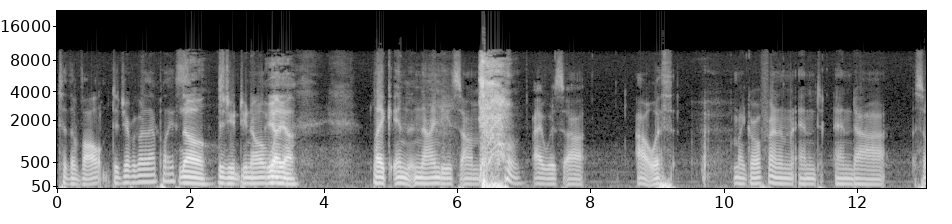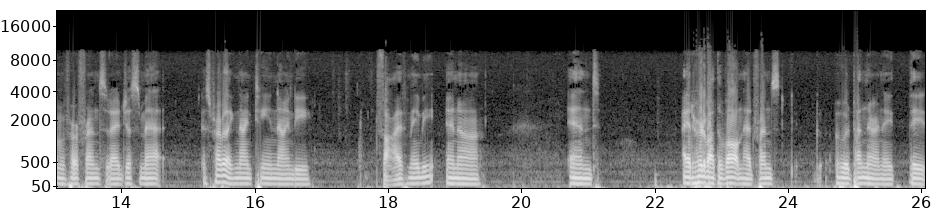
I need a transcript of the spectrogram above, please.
to the vault. Did you ever go to that place? No. Did you? Do you know? Yeah, it- yeah. Like in the nineties, um, I was uh, out with my girlfriend and and uh, some of her friends that I had just met. It's probably like nineteen ninety five, maybe, and uh, and I had heard about the vault and had friends who had been there, and they they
